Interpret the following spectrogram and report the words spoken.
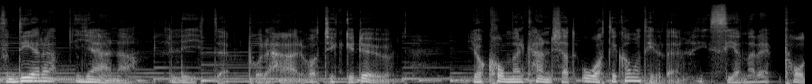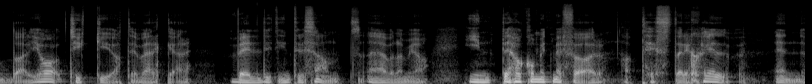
Fundera gärna lite på det här. Vad tycker du? Jag kommer kanske att återkomma till det i senare poddar. Jag tycker ju att det verkar väldigt intressant, även om jag inte har kommit med för att testa det själv ännu.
